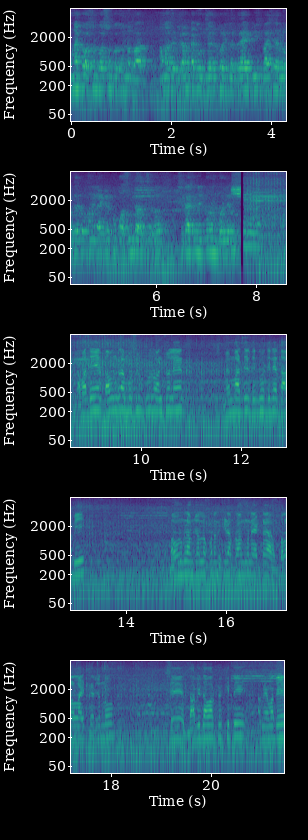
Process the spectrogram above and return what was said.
ওনাকে অসংখ্য অসংখ্য ধন্যবাদ। আমাদের গ্রামটাকে উজ্জ্বল করে দিল। প্রায় বিশ, বাইশ হাজার লোকের ওখানে লাইটের খুব অসুবিধা হচ্ছিল। সেটা তিনি পূরণ করলেন। আমাদের বামুনগ্রাম মুসলিমপুর অঞ্চলের মেম্বারদের দীর্ঘদিনের দাবি বামুনগ্রাম জলকরণ ক্রীড়া প্রাঙ্গণে একটা সোলার লাইটের জন্য। সে দাবি দেওয়ার প্রেক্ষিতে আমি আমাদের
